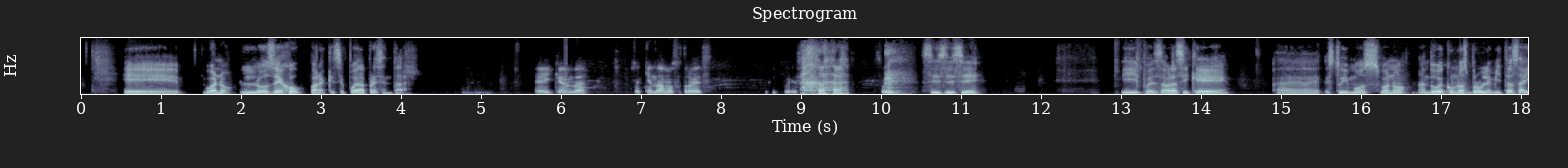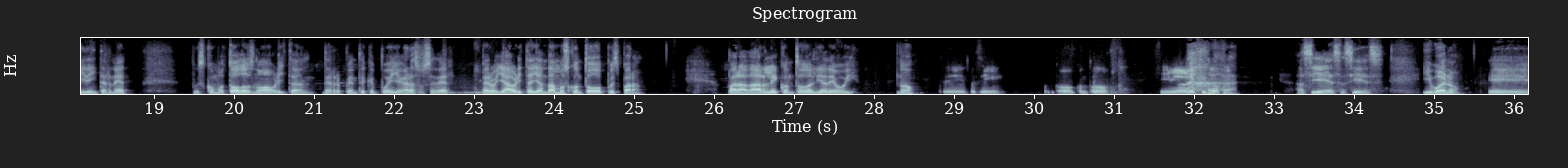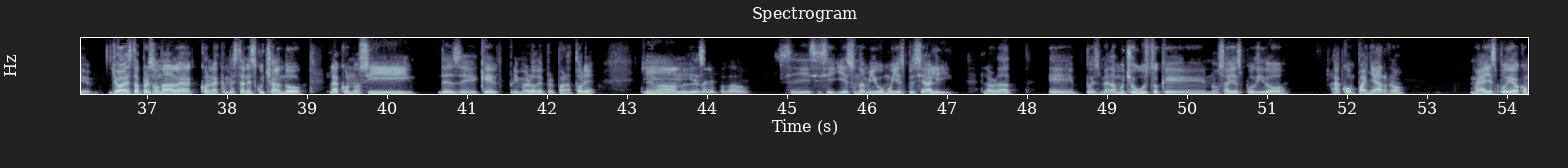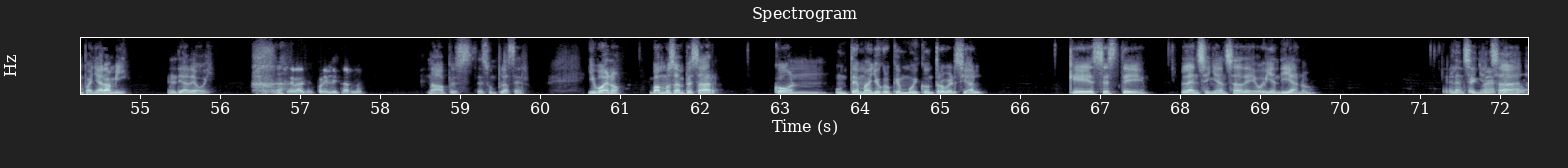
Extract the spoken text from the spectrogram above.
Eh, bueno, los dejo para que se pueda presentar. Hey, ¿qué onda? Pues aquí andamos otra vez. Pues, sí, sí, sí. Y pues ahora sí que eh, estuvimos, bueno, anduve con unos problemitas ahí de internet, pues como todos, ¿no? Ahorita de repente que puede llegar a suceder, pero ya ahorita ya andamos con todo pues para para darle con todo el día de hoy, ¿no? Sí, pues sí, con todo, con todo. Sin miedo al éxito. así es, así es. Y bueno, eh, yo a esta persona con la que me están escuchando la conocí desde que primero de preparatoria. Sí, y desde el año pasado. Sí, sí, sí. Y es un amigo muy especial y la verdad, eh, pues me da mucho gusto que nos hayas podido acompañar, ¿no? Me hayas podido acompañar a mí el día de hoy. Muchas gracias por invitarme. No, pues es un placer. Y bueno, vamos a empezar con un tema yo creo que muy controversial, que es este la enseñanza de hoy en día, ¿no? la enseñanza,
